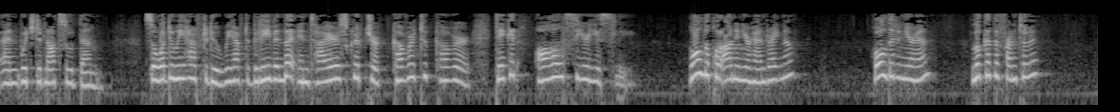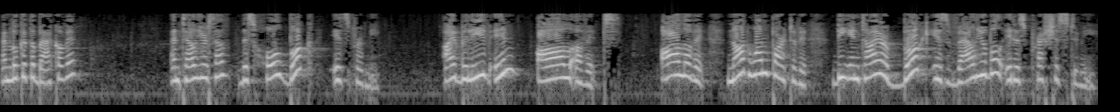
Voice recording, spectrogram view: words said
And which did not suit them. So what do we have to do? We have to believe in the entire scripture, cover to cover. Take it all seriously. Hold the Qur'an in your hand right now. Hold it in your hand. Look at the front of it. And look at the back of it. And tell yourself, this whole book is for me. I believe in all of it. All of it. Not one part of it. The entire book is valuable. It is precious to me.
